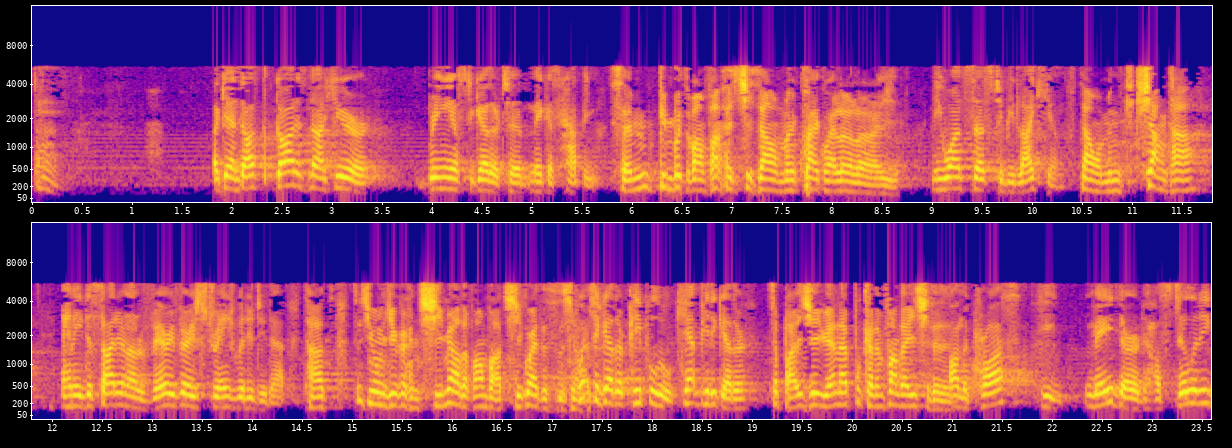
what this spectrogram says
Again, God God is not here bringing us together to make us happy. 神并不是把我们放在一起，让我们快快乐乐而已， He wants us to be like Him. 让我们像他。 And He decided on a very, very strange way to do that. 他这是用一个很奇妙的方法、奇怪的事情来 Put，together people who can't be together. 就把一些原来不可能放在一起的人， On the cross, He made their hostility,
